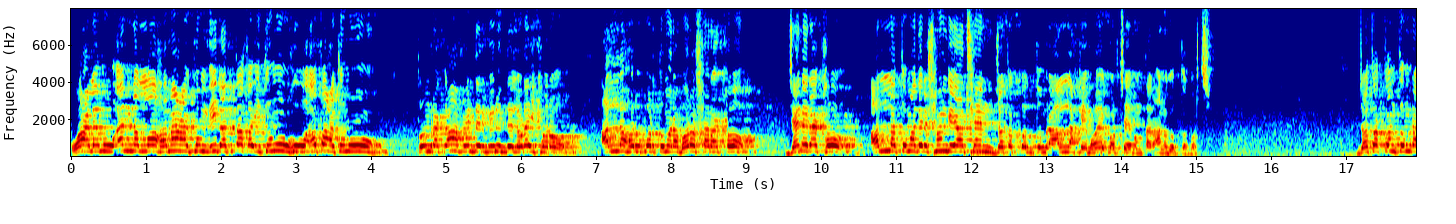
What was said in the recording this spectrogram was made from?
ওয়ালামু আন্নাল্লাহ মাআকুম ইযা তাকাইতুমুহু ওয়া আতা'তুমুহু। তোমরা কাফিরদের বিরুদ্ধে লড়াই করো। আল্লাহর উপর তোমরা ভরসা রাখো। জেনে রাখো আল্লাহ তোমাদের সঙ্গে আছেন যতক্ষণ তোমরা আল্লাহকে ভয় করছ এবং তার আনুগত্য করছ। যতক্ষণ তোমরা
